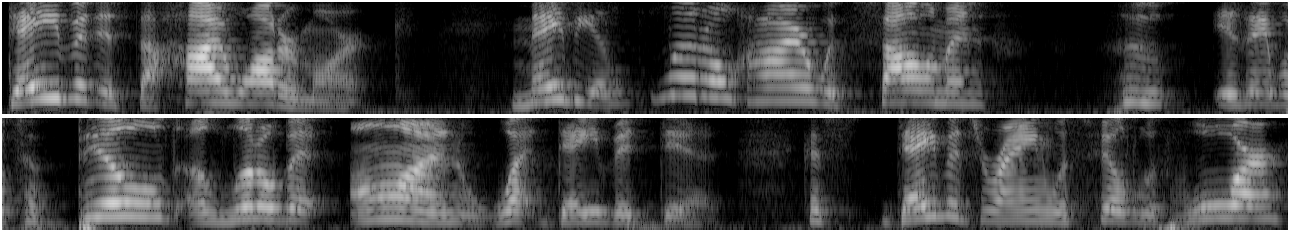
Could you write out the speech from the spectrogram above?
David is the high water mark, maybe a little higher with Solomon, who is able to build a little bit on what David did. Because David's reign was filled with war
